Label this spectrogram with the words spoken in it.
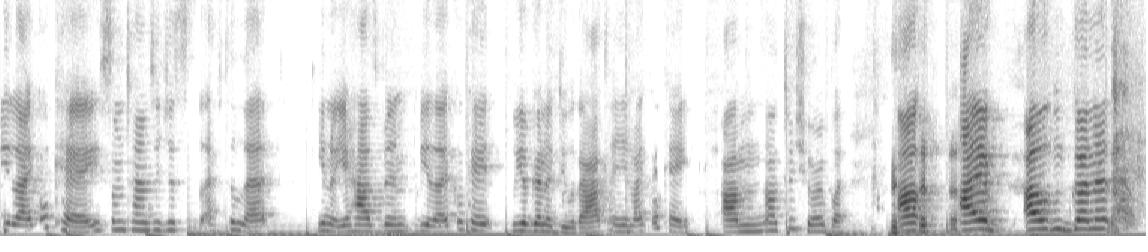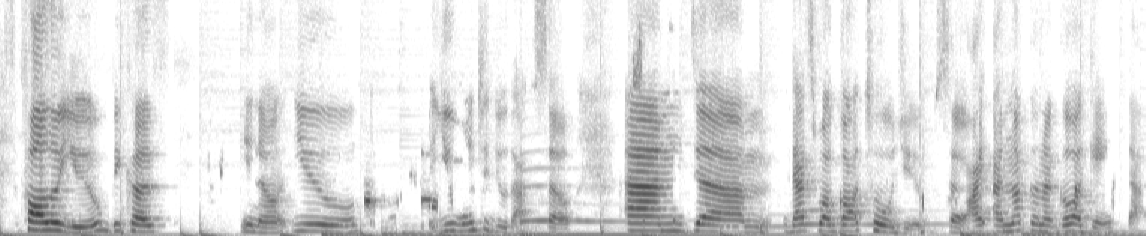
be like, okay, sometimes you just have to let, you know, your husband be like, okay, we're gonna do that, and you're like, okay, I'm not too sure, but I, I I'm gonna follow you because, you know, you you want to do that so and um, that's what god told you so I, i'm not gonna go against that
